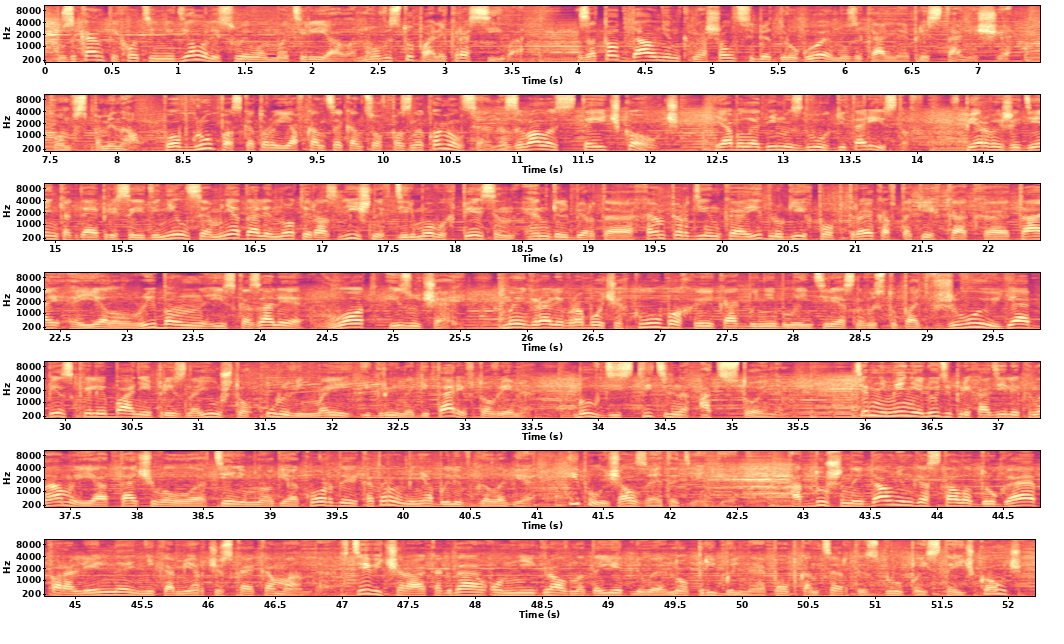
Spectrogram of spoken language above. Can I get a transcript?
Музыканты хоть и не делали своего материала, но выступали красиво. Зато Даунинг нашел себе другое музыкальное пристанище. Он вспоминал. Поп-группа, с которой я в конце концов познакомился, называлась Stagecoach. Я был одним из двух гитаристов. В первый же день, когда я присоединился, мне дали ноты различных дерьмовых песен Энгельберта Хампердинка и других поп-треков, таких как «Tie a Yellow Ribbon», и сказали «Вот, изучай». Мы играли в рабочих клубах, и как бы ни было интересно выступать вживую, я без колебаний признаю, что уровень моей игры на гитаре в то время был действительно отстойным. Тем не менее, люди приходили к нам, и я оттачивал те немногие аккорды, которые у меня были в голове, и получал за это деньги. Отдушиной Даунинга стала другая параллельная некоммерческая команда. В те вечера, когда он не играл надоедливые, но прибыльные поп-концерты с группой Stagecoach,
